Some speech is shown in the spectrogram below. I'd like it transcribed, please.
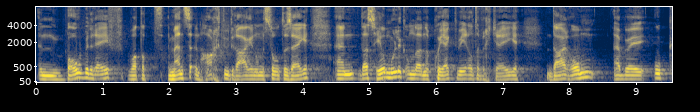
een bouwbedrijf wat dat mensen een hart toedragen, om het zo te zeggen. En dat is heel moeilijk om dat in de projectwereld te verkrijgen. Daarom hebben wij ook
